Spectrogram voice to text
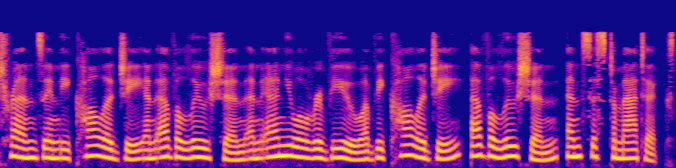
Trends in Ecology and Evolution and Annual Review of Ecology, Evolution, and Systematics.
